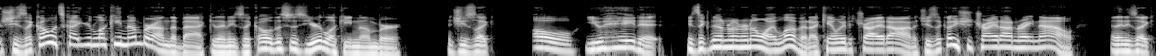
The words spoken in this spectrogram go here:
she's like, "Oh, it's got your lucky number on the back." And then he's like, "Oh, this is your lucky number." And she's like, "Oh, you hate it." He's like, "No, no, no, no, I love it. I can't wait to try it on." And she's like, "Oh, you should try it on right now." And then he's like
